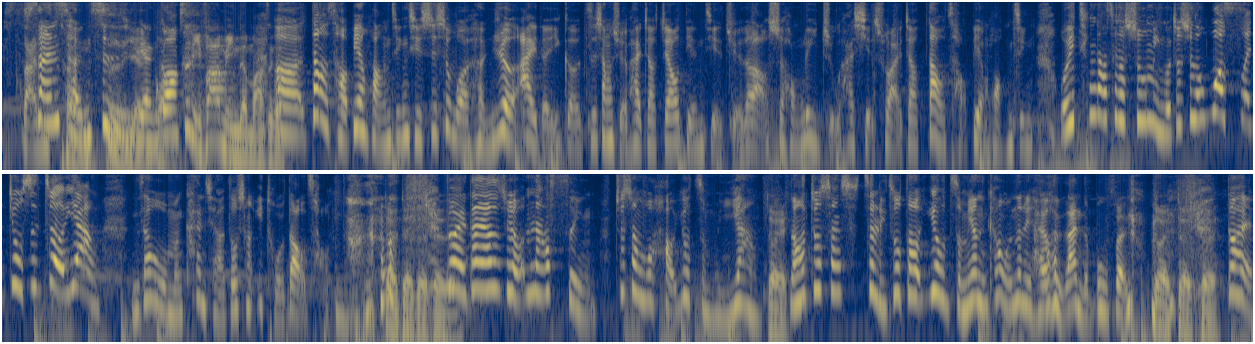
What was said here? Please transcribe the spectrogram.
三层次眼光，是你发明的吗？这个呃，稻草变黄。金其实是我很热爱的一个智商学派，叫焦点解决的老师洪立竹，他写出来叫《稻草变黄金》。我一听到这个书名，我就觉得哇塞，就是这样。你知道，我们看起来都像一坨稻草。对对对对对，对，大家都觉得 nothing，就算我好又怎么样？对。然后就算是这里做到又怎么样？你看我那里还有很烂的部分。对对对。对，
